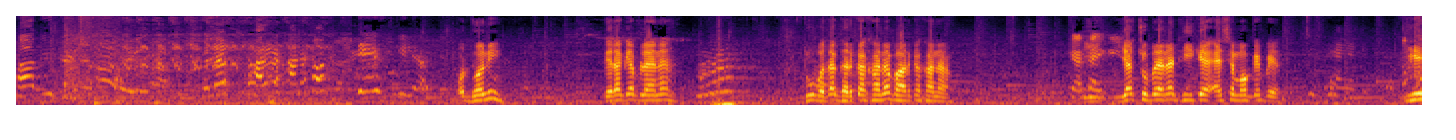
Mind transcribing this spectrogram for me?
हाँ भी मतलब बाहर का खाना खाओ टेस्ट के लिए आते हैं। और धोनी तेरा क्या प्लान है? तू बता घर का खाना बाहर का खाना? क्या या चुप रहना ठीक है ऐसे मौके पे? ये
